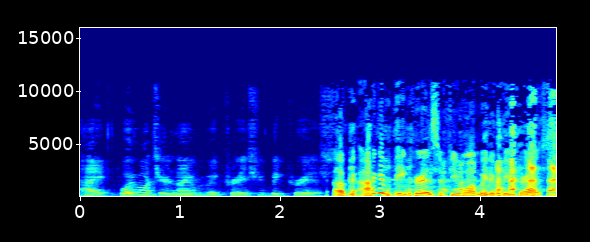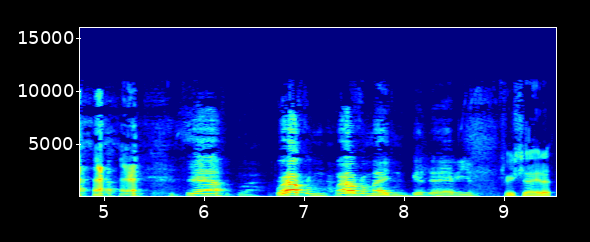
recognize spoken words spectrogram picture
hey, we want your name to be Chris. You be Chris. Okay, I can be Chris if you want me to be Chris. Yeah. Welcome, welcome, Aiden. Good to have you Appreciate it.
